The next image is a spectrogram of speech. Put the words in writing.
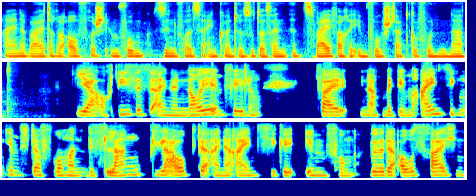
eine weitere Auffrischimpfung sinnvoll sein könnte, sodass eine zweifache Impfung stattgefunden hat. Ja, auch dies ist eine neue Empfehlung weil nach mit dem einzigen Impfstoff, wo man bislang glaubte, eine einzige Impfung würde ausreichen,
